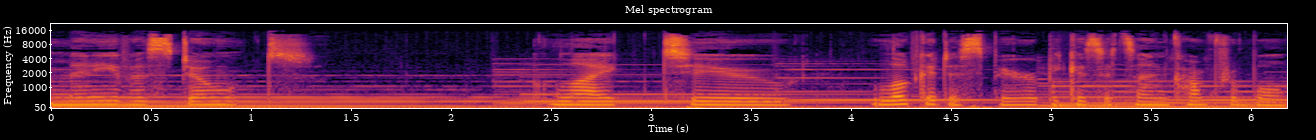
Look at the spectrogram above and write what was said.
many of us don't like to look at despair because it's uncomfortable.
